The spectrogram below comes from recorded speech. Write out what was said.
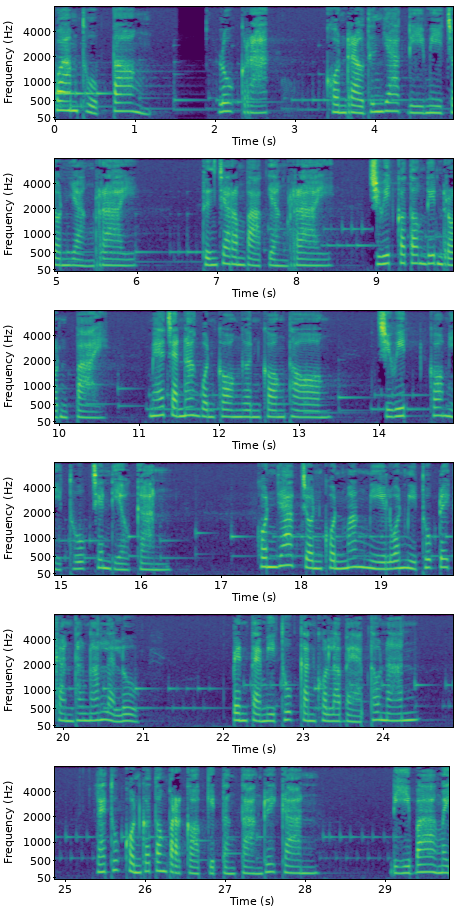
ความถูกต้อง ลูกรัก คนเราถึงยากดีมีจนอย่างไร ถึงจะลำบากอย่างไร ชีวิตก็ต้องดิ้นรนไป แม้จะนั่งบนกองเงินกองทอง ชีวิตก็มีทุกข์เช่นเดียวกัน คนยากจนคนมั่งมีล้วนมีทุกข์ด้วยกันทั้งนั้นแหละลูก เป็นแต่มีทุกข์กันคนละแบบเท่านั้น และทุกคนก็ต้องประกอบกิจต่างๆด้วยกัน ดีบ้างไม่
